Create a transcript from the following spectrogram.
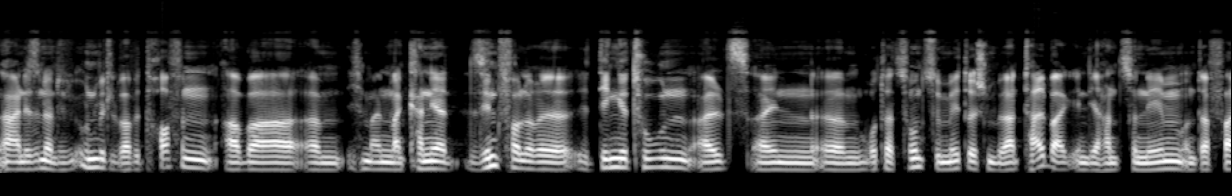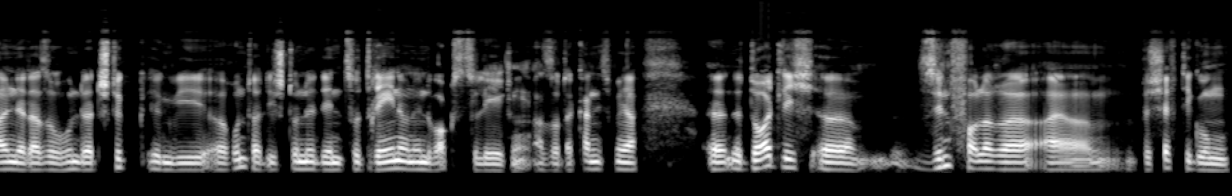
Nein, die sind natürlich unmittelbar betroffen, aber ähm, ich meine, man kann ja sinnvollere Dinge tun, als einen ähm, rotationssymmetrischen Metallbalk in die Hand zu nehmen und da fallen ja da so 100 Stück irgendwie äh, runter die Stunde, den zu drehen und in die Box zu legen. Also da kann ich mir äh, eine deutlich äh, sinnvollere äh, Beschäftigung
